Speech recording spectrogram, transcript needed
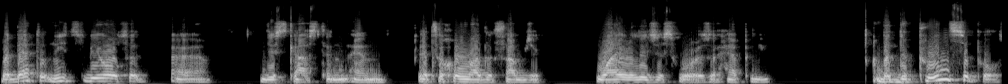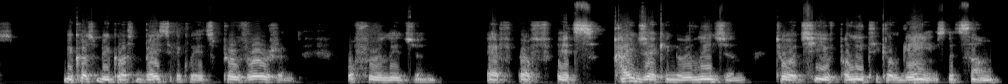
but that needs to be also uh, discussed, and, and that's a whole other subject. Why religious wars are happening. But the principles, because because basically it's perversion of religion, of, it's hijacking religion to achieve political gains that some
